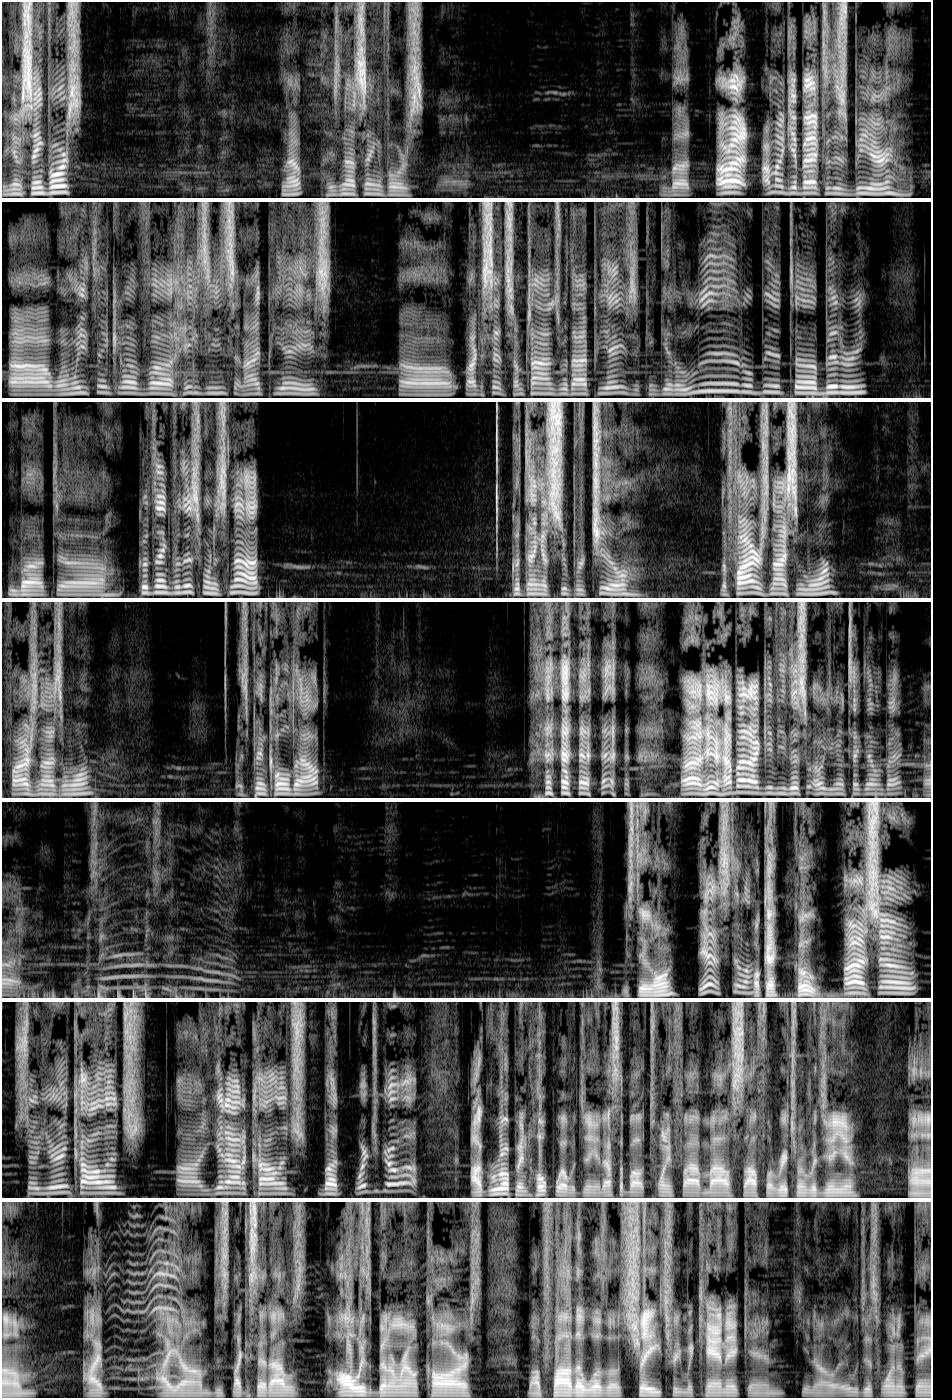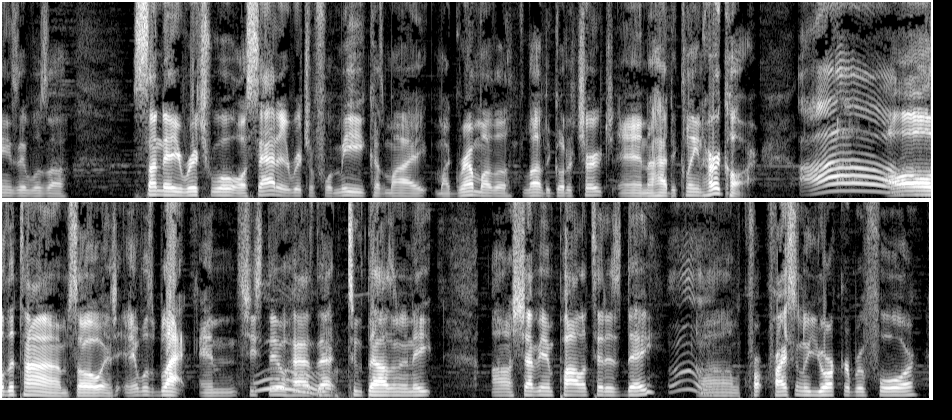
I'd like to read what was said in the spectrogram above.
You gonna sing for us? ABC. Nope, he's not singing for us. But all right, I'm gonna get back to this beer. Uh, when we think of uh, hazies and IPAs, uh, like I said, sometimes with IPAs it can get a little bit uh, bittery, but uh, good thing for this one it's not. Good thing it's super chill. The fire's nice and warm. Fire's nice and warm. It's been cold out. All right, here. How about I give you this? Oh, you're gonna take that one back? All right. Let me We still going? Yeah, it's still on. Okay, cool. All right. So, so you're in college. Uh, you get out of college, but where'd you grow up? I grew up in Hopewell, Virginia. That's about 25 miles south of Richmond, Virginia. Um, I, I um, just like I said, I was always been around cars. My father was a shade tree mechanic, and you know, it was just one of the things. It was a Sunday ritual or Saturday ritual for me because my my grandmother loved to go to church, and I had to clean her car Oh, all the time. So and it was black, and she still has that 2008 uh, Chevy Impala to this day. Um, Chrysler New Yorker before.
